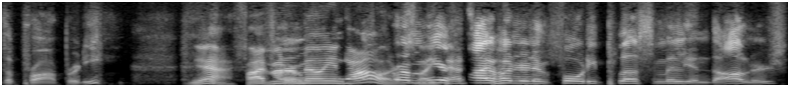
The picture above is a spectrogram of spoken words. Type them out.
the property yeah, five hundred million dollars. for a Like mere five hundred and forty plus million dollars.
